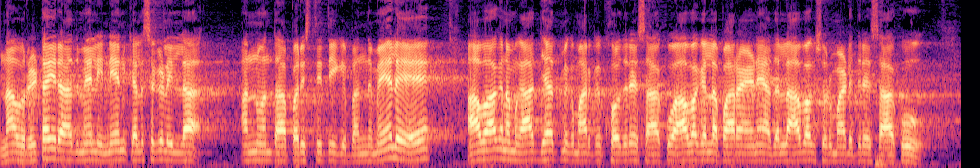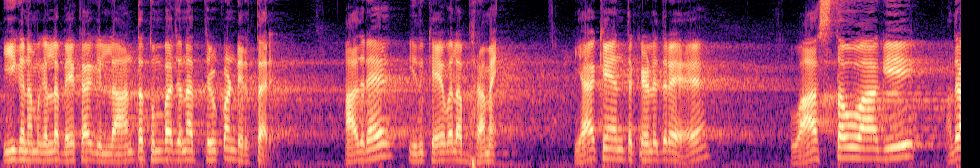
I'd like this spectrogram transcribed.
ನಾವು ರಿಟೈರ್ ಆದಮೇಲೆ ಇನ್ನೇನು ಕೆಲಸಗಳಿಲ್ಲ ಅನ್ನುವಂತಹ ಪರಿಸ್ಥಿತಿಗೆ ಬಂದ ಮೇಲೆ, ಆವಾಗ ನಮಗೆ ಆಧ್ಯಾತ್ಮಿಕ ಮಾರ್ಗಕ್ಕೆ ಹೋದರೆ ಸಾಕು, ಆವಾಗೆಲ್ಲ ಪಾರಾಯಣೆ, ಅದೆಲ್ಲ ಆವಾಗ ಶುರು ಮಾಡಿದರೆ ಸಾಕು, ಈಗ ನಮಗೆಲ್ಲ ಬೇಕಾಗಿಲ್ಲ ಅಂತ ತುಂಬ ಜನ ತಿಳ್ಕೊಂಡಿರ್ತಾರೆ. ಆದರೆ ಇದು ಕೇವಲ ಭ್ರಮೆ. ಯಾಕೆ ಅಂತ ಕೇಳಿದರೆ, ವಾಸ್ತವವಾಗಿ ಅಂದರೆ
